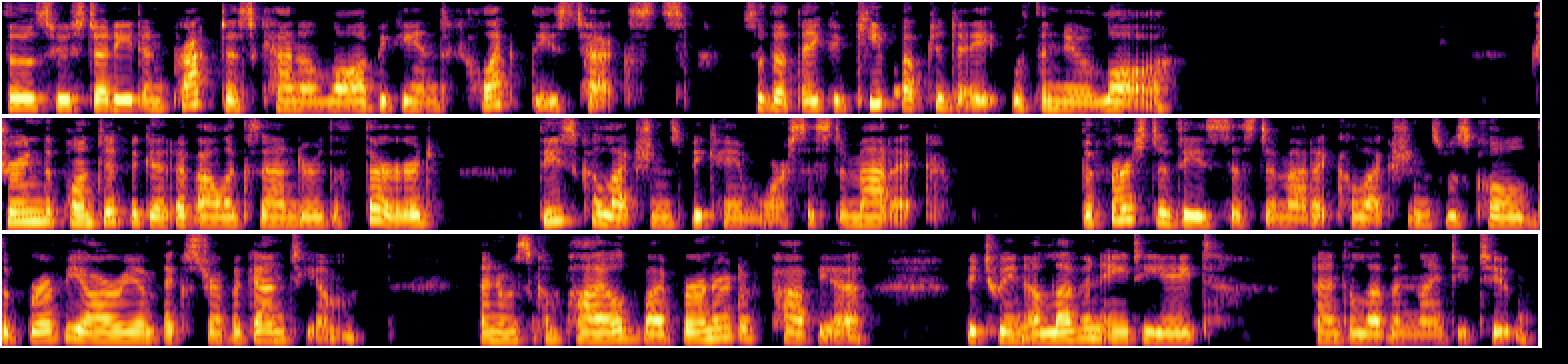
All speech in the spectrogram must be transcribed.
Those who studied and practiced canon law began to collect these texts so that they could keep up to date with the new law. During the pontificate of Alexander III, these collections became more systematic. The first of these systematic collections was called the Breviarium Extravagantium and was compiled by Bernard of Pavia between 1188 and 1192.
